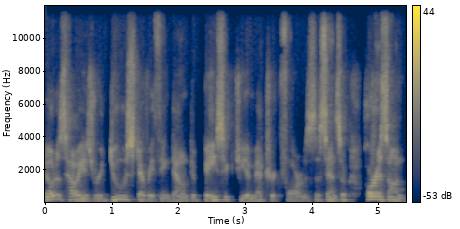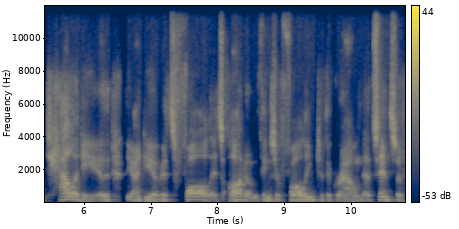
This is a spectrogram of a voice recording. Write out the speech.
Notice how he's reduced everything down to basic geometric forms, the sense of horizontality, uh, the idea of it's fall, it's autumn, things are falling to the ground, that sense of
